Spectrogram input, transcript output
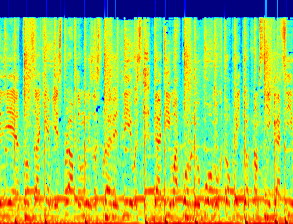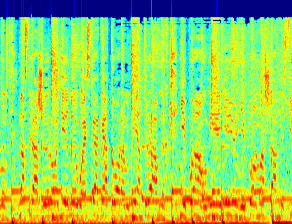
Сильнее тот, за кем есть правда, мы за справедливость. Дадим отпор любому, кто придет нам с негативом. На страже Родины войска, которым нет равных. Ни по умению, ни по масштабности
